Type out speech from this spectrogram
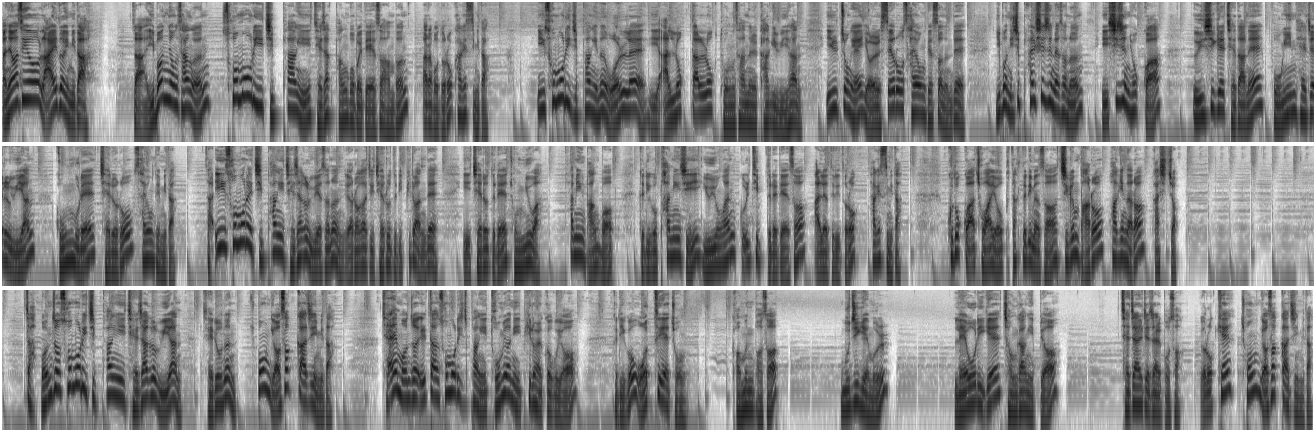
안녕하세요 라이더입니다 자 이번 영상은 소몰이 지팡이 제작 방법에 대해서 한번 알아보도록 하겠습니다 이 소몰이 지팡이는 원래 이 알록달록 동산을 가기 위한 일종의 열쇠로 사용됐었는데 이번 28시즌에서는 이 시즌 효과 의식의 재단의 봉인 해제를 위한 곡물의 재료로 사용됩니다. 자, 이 소몰의 지팡이 제작을 위해서는 여러 가지 재료들이 필요한데 이 재료들의 종류와 파밍 방법 그리고 파밍 시 유용한 꿀팁들에 대해서 알려드리도록 하겠습니다. 구독과 좋아요 부탁드리면서 지금 바로 확인하러 가시죠. 자, 먼저 소몰이 지팡이 제작을 위한 재료는 총 6가지입니다. 제일 먼저 일단 소몰이 지팡이 도면이 필요할 거고요. 그리고 워트의 종, 검은 버섯, 무지개물, 레오리게 정강이뼈, 제잘제잘 보석 요렇게 총 6가지입니다.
